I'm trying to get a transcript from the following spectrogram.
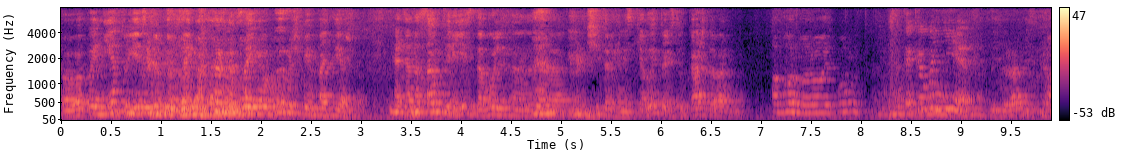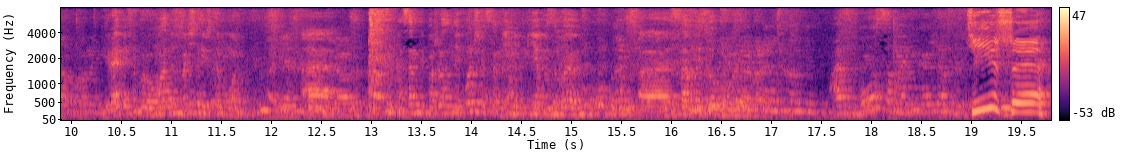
ПВП нету, есть только взаимо- взаимовыручка и поддержка. Хотя на самом деле есть довольно э, читерные скиллы, то есть у каждого А вор воровать может? Такого нет. А, грабить Курумана почти что можно. А, на самом деле, пожалуй, наибольшее сомнение меня вызывают а, самые топовые А с боссом они когда... Тише!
